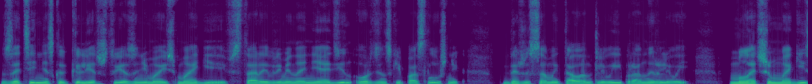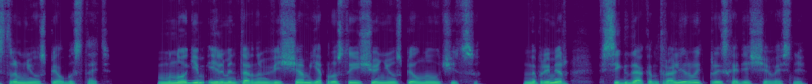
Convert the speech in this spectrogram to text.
За те несколько лет, что я занимаюсь магией, в старые времена ни один орденский послушник, даже самый талантливый и пронырливый, младшим магистром не успел бы стать. Многим элементарным вещам я просто еще не успел научиться. Например, всегда контролировать происходящее во сне.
